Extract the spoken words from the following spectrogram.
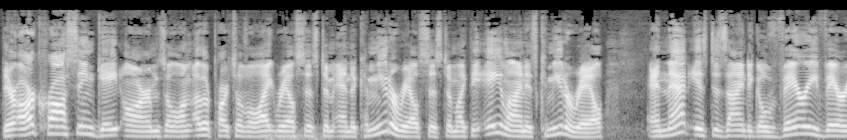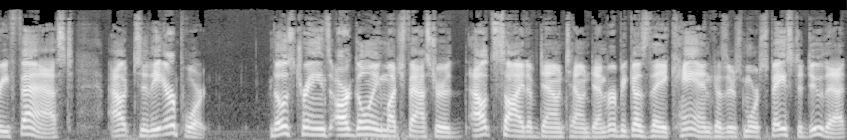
there are crossing gate arms along other parts of the light rail system and the commuter rail system, like the A line is commuter rail, and that is designed to go very, very fast out to the airport. Those trains are going much faster outside of downtown Denver because they can, because there's more space to do that.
